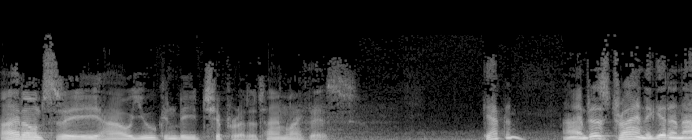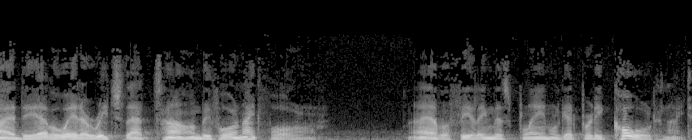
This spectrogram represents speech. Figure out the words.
I don't see how you can be chipper at a time like this. Captain, I'm just trying to get an idea of a way to reach that town before nightfall. I have a feeling this plane will get pretty cold tonight.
